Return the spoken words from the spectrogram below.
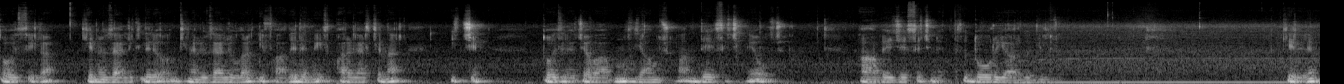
Dolayısıyla genel özellikleri genel özelliği olarak ifade edemeyiz paralel kenar için. Dolayısıyla cevabımız yanlış olan D seçeneği olacak. A, B, C seçenekleri doğru yargı bilir. Gelelim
